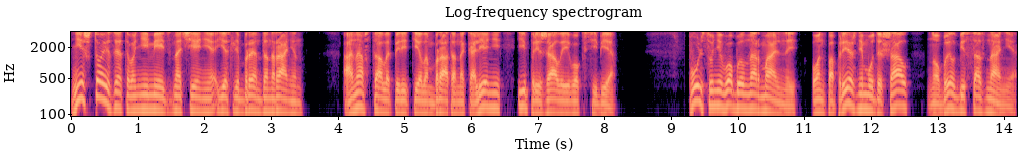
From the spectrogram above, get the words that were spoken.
Ничто из этого не имеет значения, если Брэндон ранен. Она встала перед телом брата на колени и прижала его к себе. Пульс у него был нормальный, он по-прежнему дышал, но был без сознания.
